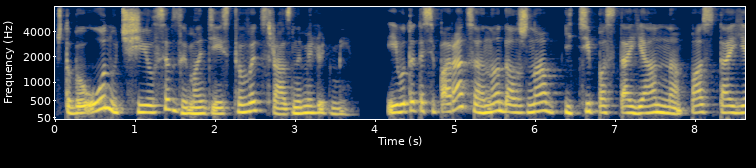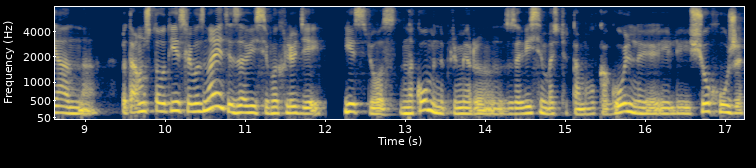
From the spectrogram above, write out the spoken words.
чтобы он учился взаимодействовать с разными людьми. И вот эта сепарация, она должна идти постоянно, постоянно. Потому что вот если вы знаете зависимых людей, есть у вас знакомый, например, с зависимостью там алкогольной или еще хуже,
